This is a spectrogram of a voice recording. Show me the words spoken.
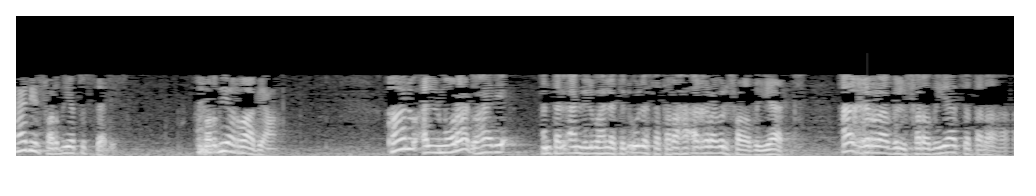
هذه الفرضية الثالثة الفرضية الرابعة. قالوا المراد وهذه أنت الآن للوهلة الأولى ستراها أغرب الفرضيات. أغرب الفرضيات ستراها.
